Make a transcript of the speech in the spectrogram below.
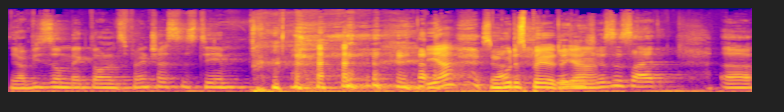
ja, wie so ein McDonalds-Franchise-System. ja, ist ein gutes Bild, ja. ist es halt. Äh,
